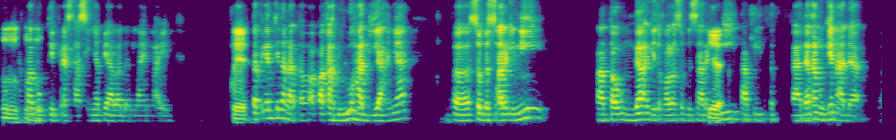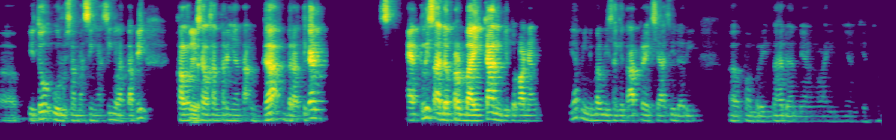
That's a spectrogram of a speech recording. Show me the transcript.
mm-hmm. apa bukti prestasinya piala dan lain-lain yeah. tapi kan kita nggak tahu apakah dulu hadiahnya uh, sebesar ini atau enggak gitu kalau sebesar yeah. ini tapi ada kan mungkin ada uh, itu urusan masing-masing lah tapi kalau yeah. misalkan ternyata enggak berarti kan at least ada perbaikan gitu kan yang ya minimal bisa kita apresiasi dari uh, pemerintah dan yang lainnya gitu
